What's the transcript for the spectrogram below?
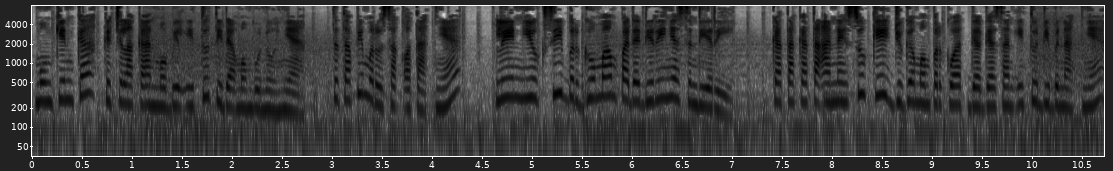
Mungkinkah kecelakaan mobil itu tidak membunuhnya, tetapi merusak otaknya? Lin Yuxi bergumam pada dirinya sendiri. Kata-kata aneh Suke juga memperkuat gagasan itu di benaknya.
